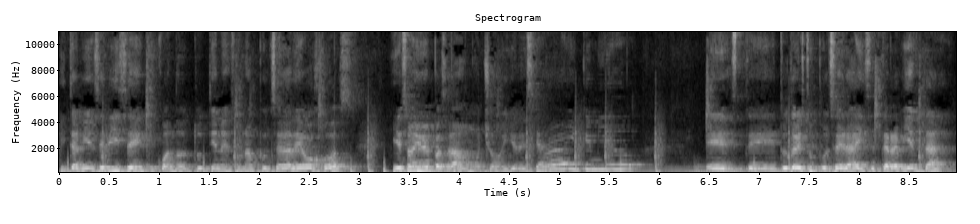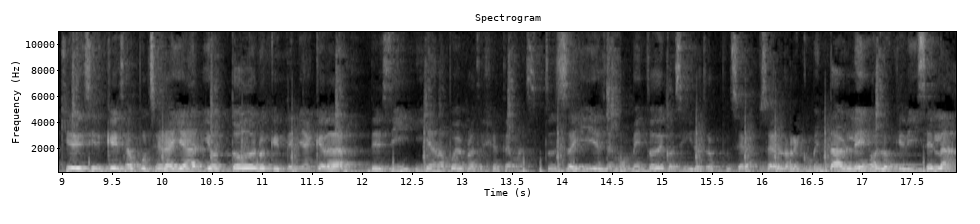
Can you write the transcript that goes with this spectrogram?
Y también se dice que cuando tú tienes una pulsera de ojos, y eso a mí me pasaba mucho, y yo decía, ay, qué miedo. Este, tú traes tu pulsera y se te revienta, quiere decir que esa pulsera ya dio todo lo que tenía que dar de sí y ya no puede protegerte más. Entonces ahí es el momento de conseguir otra pulsera. O sea, lo recomendable o lo que dice la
